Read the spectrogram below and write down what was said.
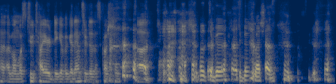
i'm almost too tired to give a good answer to this question. Uh, that's, a good, that's a good question.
